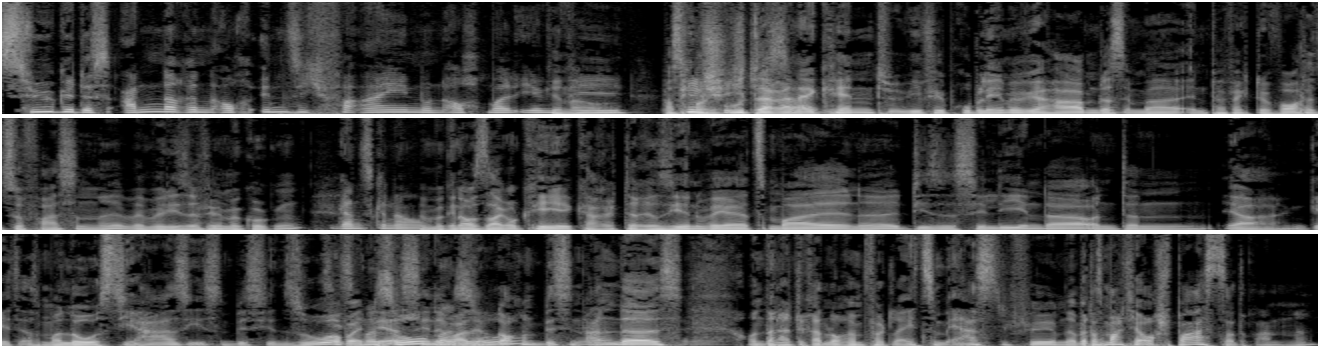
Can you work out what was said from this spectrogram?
Züge des anderen auch in sich vereinen und auch mal irgendwie. Genau. Was man gut daran sein. erkennt, wie viele Probleme wir haben, das immer in perfekte Worte zu fassen, ne, wenn wir diese Filme gucken. Ganz genau. Wenn wir genau sagen, okay, charakterisieren wir jetzt mal ne, diese Celine da und dann, ja, geht's erstmal los. Ja, sie ist ein bisschen so, Sie aber in der so, Szene war sie so. doch ein bisschen Ja, anders. genau. Und dann halt gerade noch im Vergleich zum ersten Film. Aber das macht ja auch Spaß daran, ne?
